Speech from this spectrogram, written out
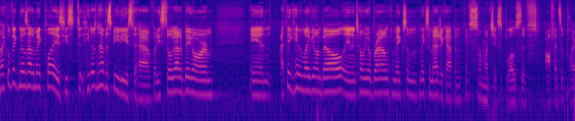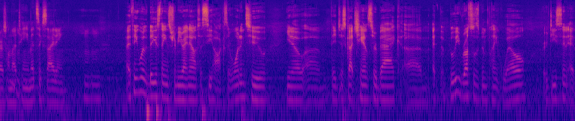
Michael Vick knows how to make plays. He's st- he doesn't have the speed he used to have, but he's still got a big arm. And I think him and Le'Veon Bell and Antonio Brown can make some make some magic happen. They have so much explosive offensive players on that team. It's exciting. hmm I think one of the biggest things for me right now is the Seahawks. They're one and two. You know, um, they just got Chancellor back. Um, I, th- believe Russell's been playing well or decent at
